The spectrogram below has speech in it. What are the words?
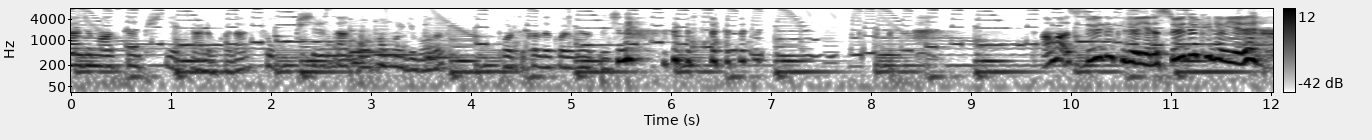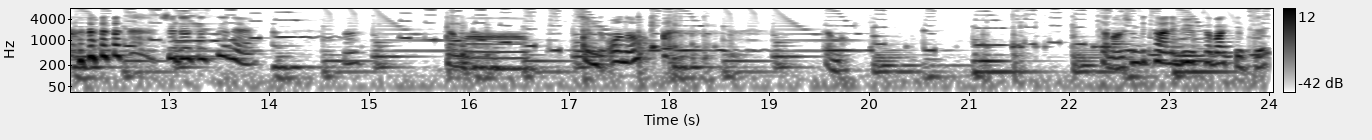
Bence mantıların pişti yeterli bu kadar. Çok pişirirsen o hamur gibi olur. Portakalı da koymayı unutma içine. Ama suyu dökülüyor yere, suyu dökülüyor yere. Şurada. Hah. Tamam. Şimdi onu... tamam. Tamam şimdi bir tane büyük tabak getir.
